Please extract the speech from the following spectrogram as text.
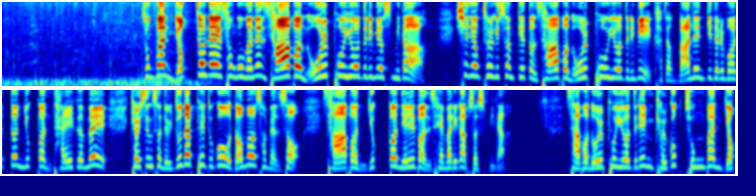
종반 역전에 성공하는 4번 올포 유어드림이었습니다. 신영철 기수 함께했던 4번 올포 유어드림이 가장 많은 기대를 모았던 6번 달금을 결승선을 눈앞에 두고 넘어서면서 4번, 6번, 1번 세 마리가 앞섰습니다. 4번 올포 유어드림 결국 종반 역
